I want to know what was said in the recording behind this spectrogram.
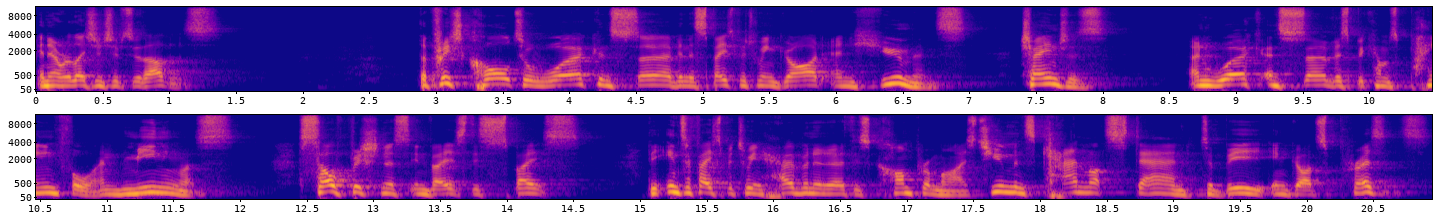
in our relationships with others. The priest's call to work and serve in the space between God and humans changes, and work and service becomes painful and meaningless. Selfishness invades this space. The interface between heaven and earth is compromised. Humans cannot stand to be in God's presence.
